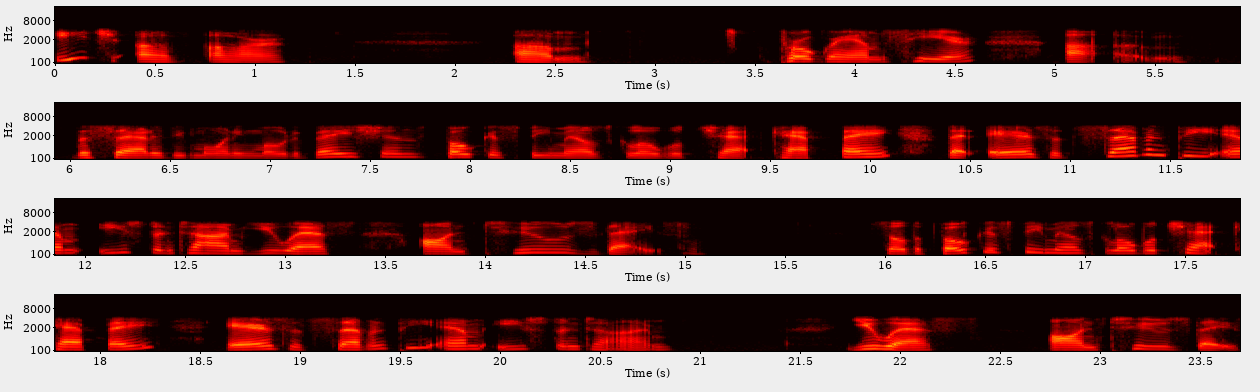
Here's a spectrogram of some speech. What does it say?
each of our um, programs here. Uh, um, the Saturday Morning Motivation, Focus Females Global Chat Cafe, that airs at 7 p.m. Eastern Time, U.S. on Tuesdays. So the Focus Females Global Chat Cafe airs at 7 p.m. Eastern Time, U.S. on Tuesdays.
